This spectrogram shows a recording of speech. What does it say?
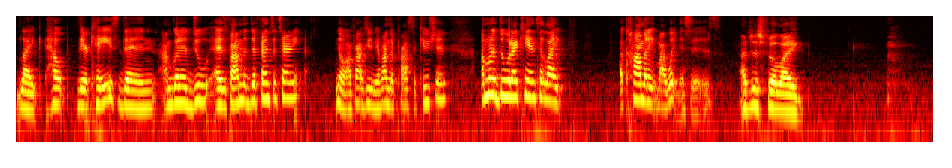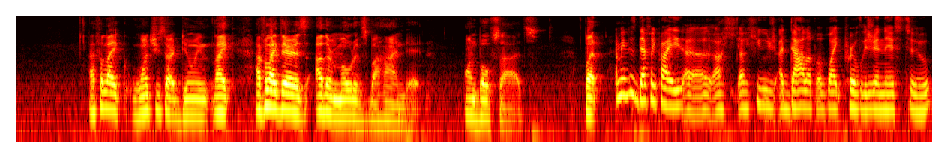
like help their case, then I'm gonna do as if I'm the defense attorney. No, if I'm excuse me, if I'm the prosecution, I'm gonna do what I can to like accommodate my witnesses. I just feel like I feel like once you start doing like I feel like there is other motives behind it on both sides. But I mean, there's definitely probably a, a, a huge a dollop of white privilege in this too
